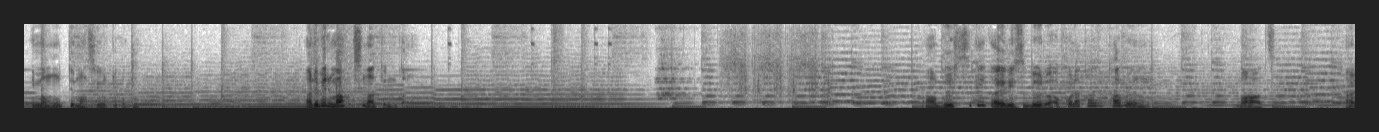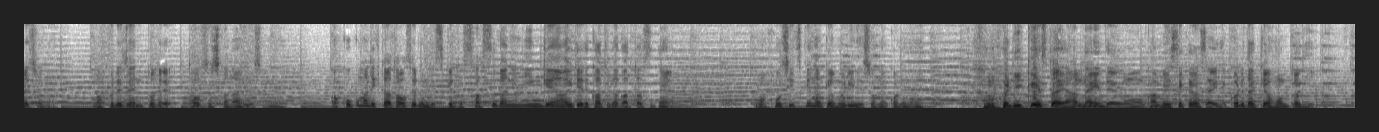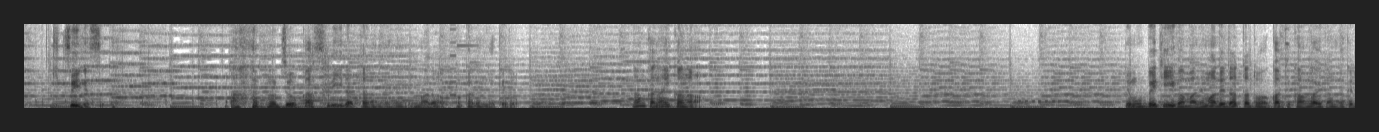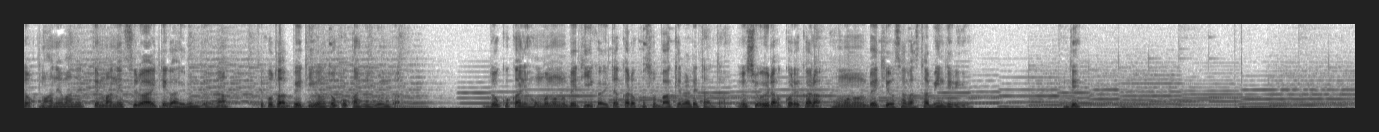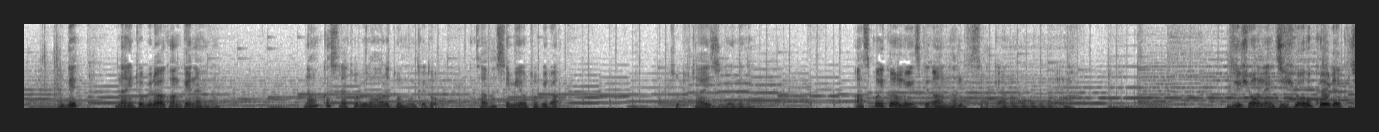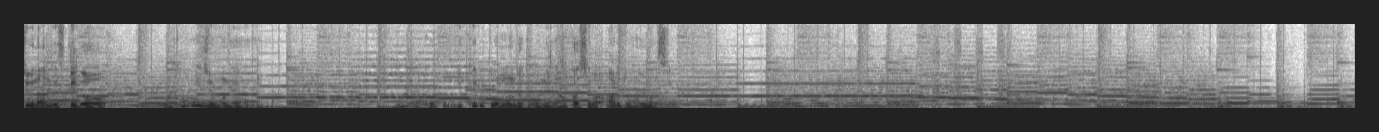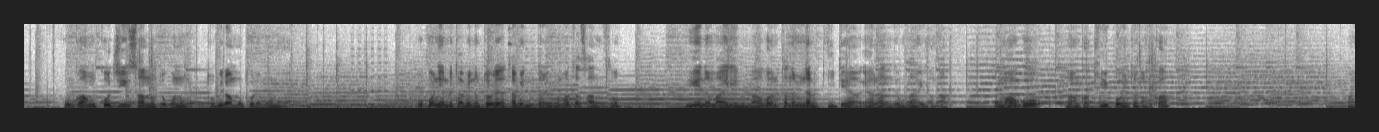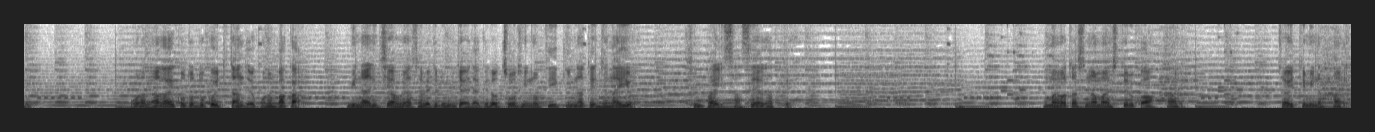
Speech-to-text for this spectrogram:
今持ってますよってこと？あ、レベルマックスになってるのかな？あ、物質系かエリスグールは、これはた多分、まあ、あれですよね。まあ、プレゼントで倒すしかないですよね。まあ、ここまで来たら倒せるんですけど、さすがに人間相手で勝てなかったですね。まあ、星つけなきゃ無理でしょうね、これね。も うリクエストはやんないんで、もう勘弁してくださいね。これだけは本当にきついです。あの、ジョーカー3だったらね、まだわかるんだけど。なんかないかな？でもベティがマネマネだったと分かって考えたんだけど、マネマネって真似する相手がいるんだよな。ってことはベティはどこかにいるんだ。どこかに本物のベティがいたからこそ化けられたんだ。よし、おいらこれから本物のベティを探す旅に出るよ。で？で？何？扉は関係ないの？何かしら扉あると思うけど、探してみよう、扉。ちょっと胎児でね。あそこ行くのもいいんですけど、あ何でしたっけ、あのー、辞表ね、辞表攻略中なんですけど、まあ、胎児もね、なんかここ行けると思うんだけどね、何かしらあると思いますよ。頑固じいさんのとこの扉もこれもね、ここにある旅の鳥は旅に誰も渡さんぞ。家の前にいる孫の頼みなら聞いてやらんでもないがな。孫、なんかキーポイントなんか？はい。ほら、長いことどこ行ってたんだよ、このバカ。みんなにチヤホヤされてるみたいだけど、調子に乗って一気になってんじゃないよ。心配させやがって。お前私の名前知ってるか？はい。じゃあ行ってみな。はい。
